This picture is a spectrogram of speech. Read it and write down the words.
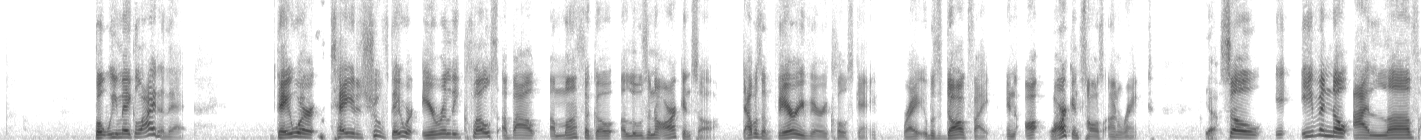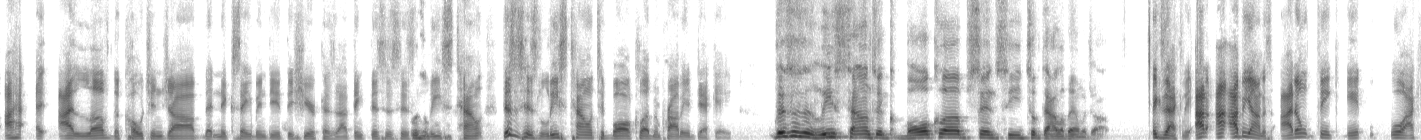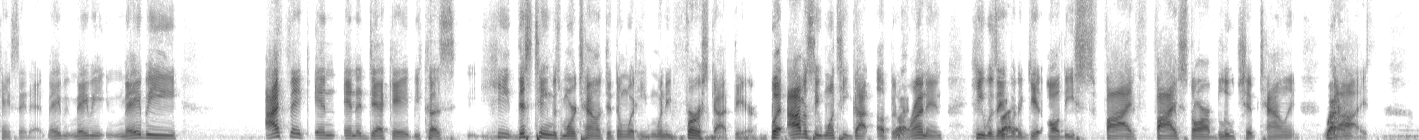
But we make light of that. They were, tell you the truth, they were eerily close about a month ago of losing to Arkansas. That was a very very close game, right? It was a dogfight, and Arkansas is unranked. Yeah. So it, even though I love I I love the coaching job that Nick Saban did this year because I think this is his least talent. This is his least talented ball club in probably a decade. This is his least talented ball club since he took the Alabama job. Exactly. I, I will be honest. I don't think it. Well, I can't say that. Maybe maybe maybe. I think in in a decade because he this team is more talented than what he when he first got there. But obviously, once he got up and right. running, he was able right. to get all these five five star blue chip talent right. guys.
